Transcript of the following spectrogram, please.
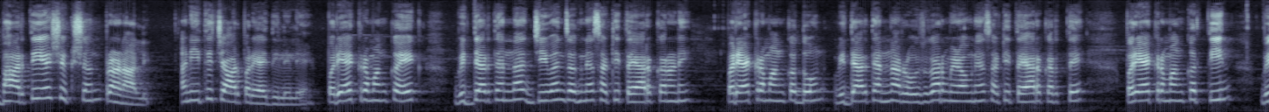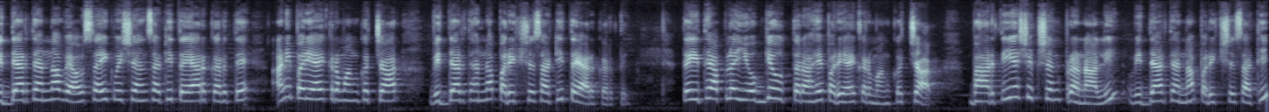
भारतीय शिक्षण प्रणाली. आणि इथे चार पर्याय दिलेले आहे पर्याय क्रमांक एक विद्यार्थ्यांना जीवन जगण्यासाठी तयार करणे. पर्याय क्रमांक दोन विद्यार्थ्यांना रोजगार मिळवण्यासाठी तयार करते. पर्याय क्रमांक तीन विद्यार्थ्यांना व्यावसायिक विषयांसाठी तयार करते. आणि पर्याय क्रमांक चार विद्यार्थ्यांना परीक्षेसाठी तयार करते. तर इथे आपलं योग्य उत्तर आहे पर्याय क्रमांक चार. भारतीय शिक्षण प्रणाली विद्यार्थ्यांना परीक्षेसाठी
